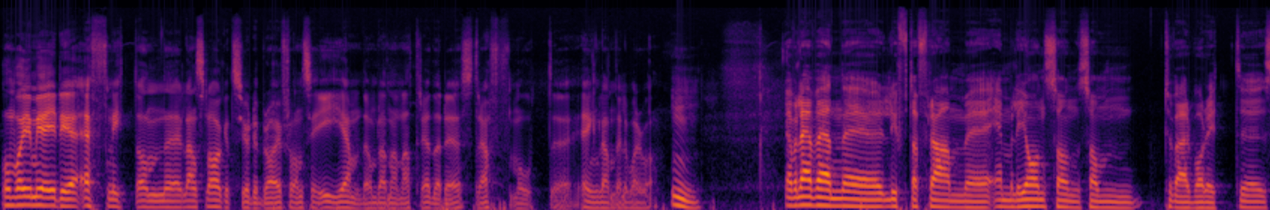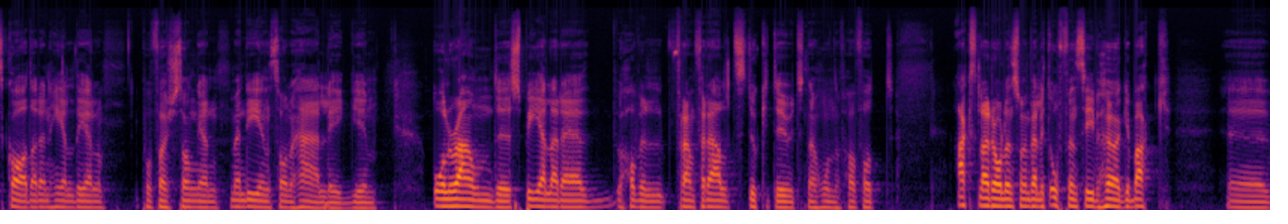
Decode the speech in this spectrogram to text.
hon var ju med i det F19-landslaget som gjorde bra ifrån sig i EM, där hon bland annat räddade straff mot eh, England eller vad det var. Mm. Jag vill även eh, lyfta fram eh, Emily Jansson som tyvärr varit eh, skadad en hel del på försäsongen, men det är en sån härlig eh, allround-spelare, har väl framförallt stuckit ut när hon har fått axla rollen som en väldigt offensiv högerback. Eh,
